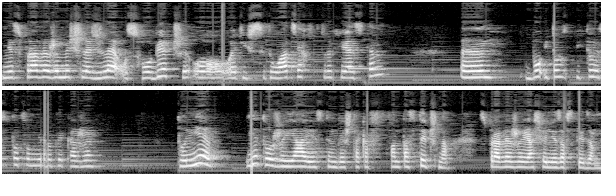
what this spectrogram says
Nie sprawia, że myślę źle o sobie czy o, o jakichś sytuacjach, w których jestem. E, bo i to, i to jest to, co mnie dotyka, że to nie, nie to, że ja jestem, wiesz, taka fantastyczna, sprawia, że ja się nie zawstydzam.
